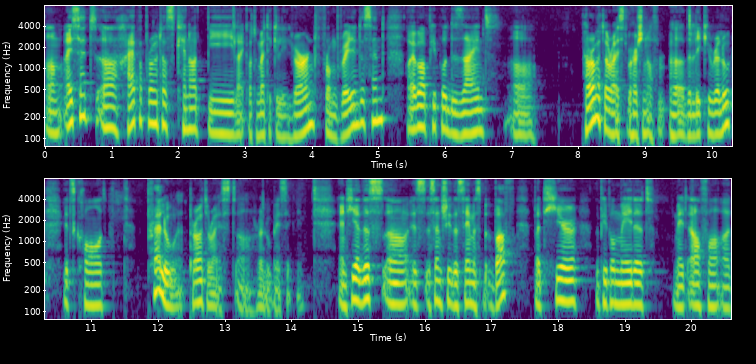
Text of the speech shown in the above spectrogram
Um, I said uh, hyperparameters cannot be like automatically learned from gradient descent. However, people designed a parameterized version of uh, the leaky ReLU. It's called PReLU, parameterized uh, ReLU basically. And here this uh, is essentially the same as above, but here the people made it, made alpha a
